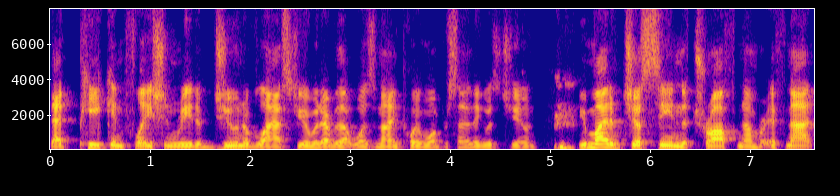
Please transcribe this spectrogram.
that peak inflation read of June of last year, whatever that was, 9.1%, I think it was June. You might have just seen the trough number. If not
